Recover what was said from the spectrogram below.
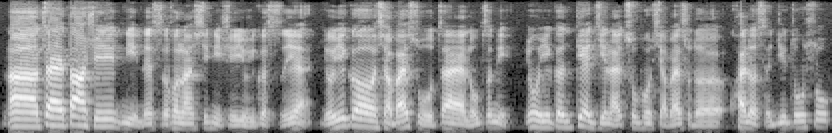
那在大学里的时候呢，心理学有一个实验，有一个小白鼠在笼子里，用一根电极来触碰小白鼠的快乐神经中枢，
